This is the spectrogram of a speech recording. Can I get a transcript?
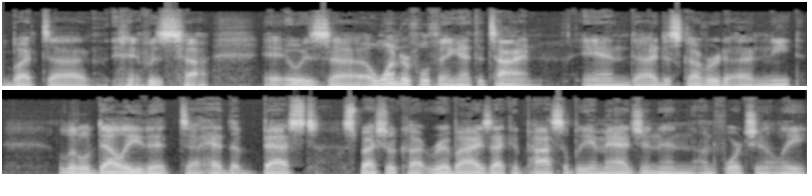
but uh, it was uh, it was uh, a wonderful thing at the time. And I discovered a neat little deli that uh, had the best special cut ribeyes I could possibly imagine, and unfortunately,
